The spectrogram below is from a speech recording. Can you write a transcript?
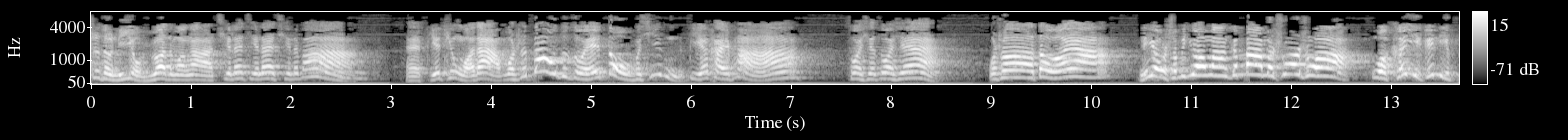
知道你有冤枉啊！起来，起来，起来吧。哎，别听我的，我是刀子嘴豆腐心，别害怕啊。坐下，坐下。我说窦娥呀，你有什么冤枉跟妈妈说说，我可以给你分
